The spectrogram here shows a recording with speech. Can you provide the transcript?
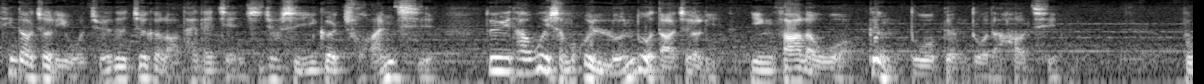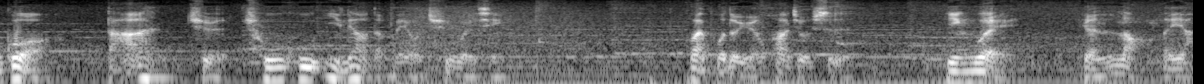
听到这里，我觉得这个老太太简直就是一个传奇。对于她为什么会沦落到这里，引发了我更多更多的好奇。不过，答案却出乎意料的没有趣味性。外婆的原话就是：“因为人老了呀。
